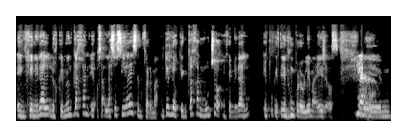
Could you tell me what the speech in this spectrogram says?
en general, los que no encajan, eh, o sea, la sociedad es enferma. Entonces, los que encajan mucho, en general, es porque tienen un problema ellos. Em,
